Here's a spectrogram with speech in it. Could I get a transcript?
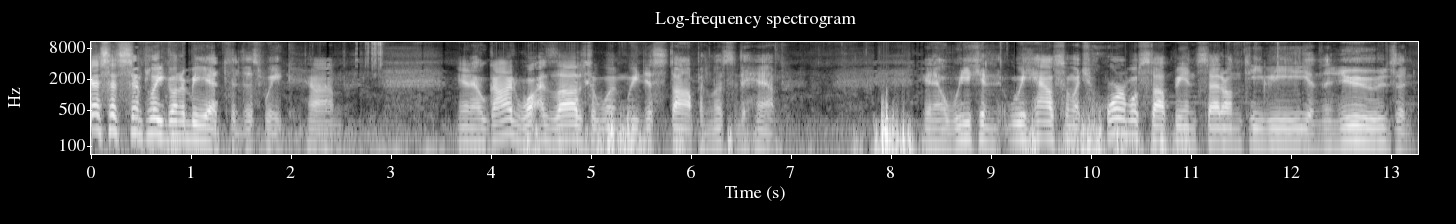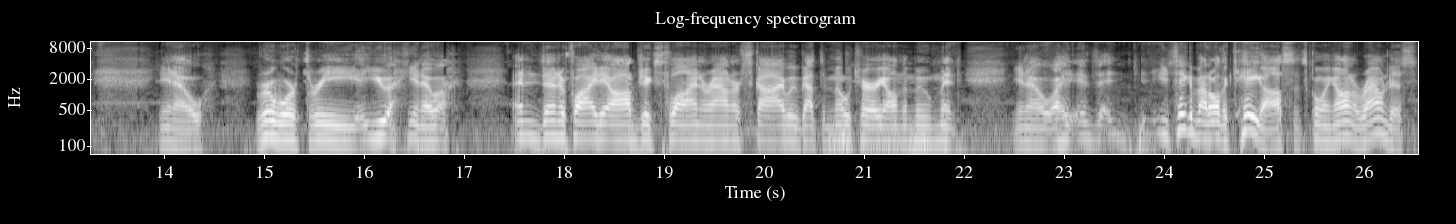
guess that's simply going to be it to this week. Um, you know, God loves it when we just stop and listen to Him. You know, we can we have so much horrible stuff being said on TV and the news, and you know, World War Three. You you know, identified objects flying around our sky. We've got the military on the movement. You know, you think about all the chaos that's going on around us.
